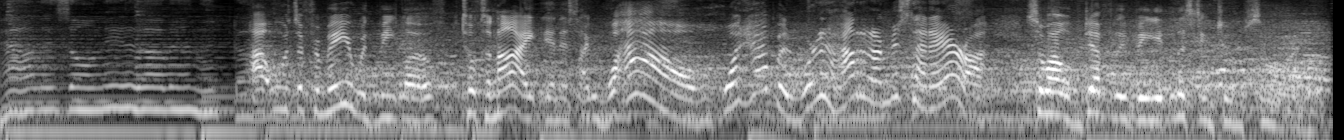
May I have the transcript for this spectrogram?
Now there's only love in the dark. I wasn't familiar with Meat Loaf till tonight, and it's like, wow, what happened? Where did, how did I miss that era? So I'll definitely be listening to him some more.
